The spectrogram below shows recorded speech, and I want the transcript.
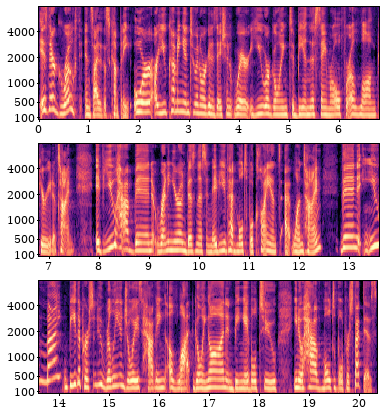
is there growth inside of this company? Or are you coming into an organization where you are going to be in the same role for a long period of time? If you have been running your own business and maybe you've had multiple clients at one time, then you might be the person who really enjoys having a lot going on and being able to, you know, have multiple perspectives.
